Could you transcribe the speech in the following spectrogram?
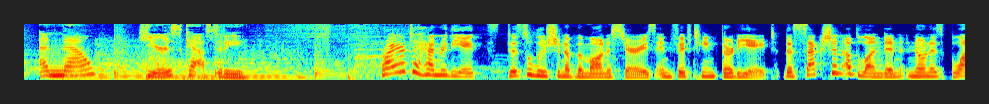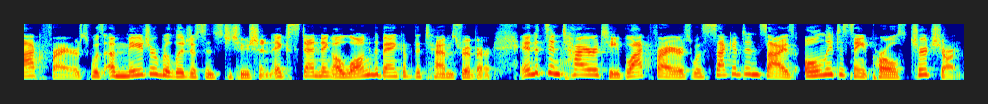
And now, here's Cassidy. Prior to Henry VIII's dissolution of the monasteries in 1538, the section of London known as Blackfriars was a major religious institution extending along the bank of the Thames River. In its entirety, Blackfriars was second in size only to St. Paul's Churchyard.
